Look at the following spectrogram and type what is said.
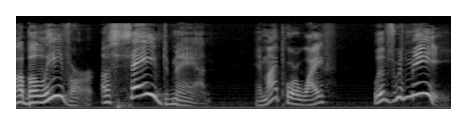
a believer, a saved man. And my poor wife lives with me.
